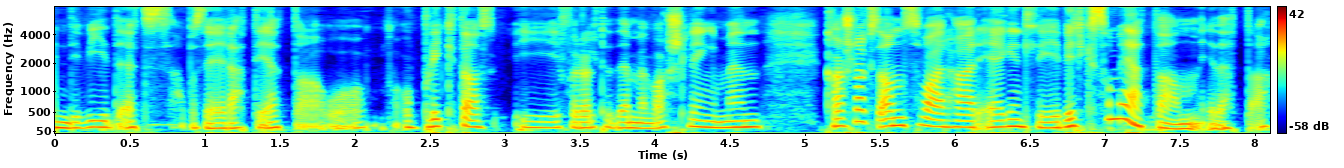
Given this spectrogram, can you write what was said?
individets si, rettigheter og, og, plikter i forhold til det med varsling, men hva slags ansvar har egentlig virksomhetene i dette?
